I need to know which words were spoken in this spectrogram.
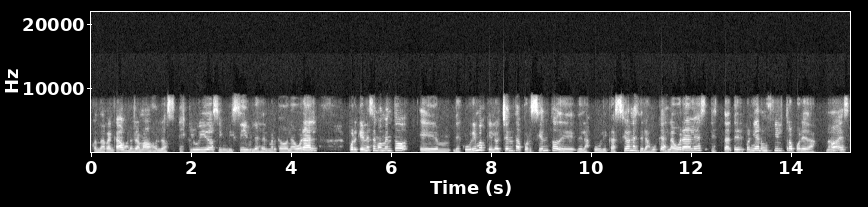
cuando arrancábamos los llamamos los excluidos invisibles del mercado laboral, porque en ese momento em, descubrimos que el 80% de, las publicaciones de las búsquedas laborales te ponían un filtro por edad, ¿no? Es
